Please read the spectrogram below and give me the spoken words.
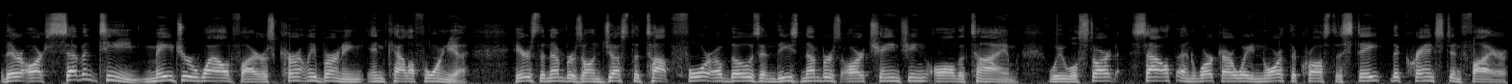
There are 17 major wildfires currently burning in California. Here's the numbers on just the top four of those, and these numbers are changing all the time. We will start south and work our way north across the state. The Cranston fire,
